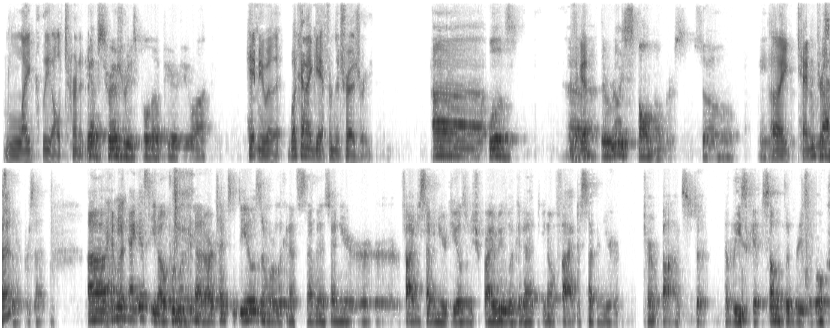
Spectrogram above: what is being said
likely alternatives. You have treasuries pulled up here if you want. Hit me with it. What can I get from the treasury? Uh, well, it's, is it good? Uh, they're really small numbers, so I mean, like ten percent. percent. Uh, I mean, what? I guess you know if we're looking at our types of deals and we're looking at seven to ten year or, or five to seven year deals, we should probably be looking at you know five to seven year term bonds to at least get something reasonable.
